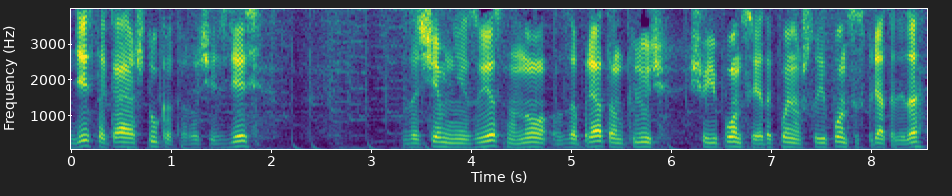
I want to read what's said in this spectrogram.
Здесь такая штука, короче, здесь зачем неизвестно, но запрятан ключ. Еще японцы, я так понял, что японцы спрятали, да?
